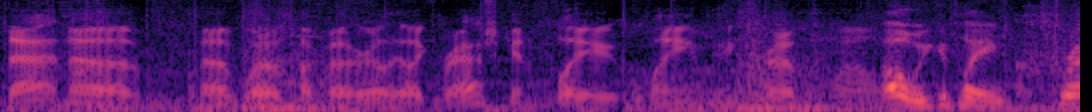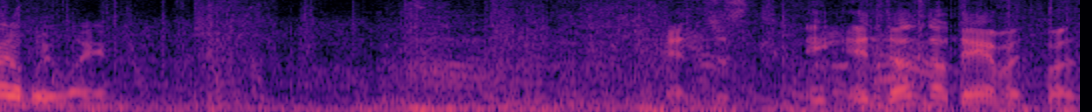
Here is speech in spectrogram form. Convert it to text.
That and uh, uh, what I was talking about earlier, like Rash can play lame incredibly well. Oh, he can play incredibly lame. And just, it, it does no damage, but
